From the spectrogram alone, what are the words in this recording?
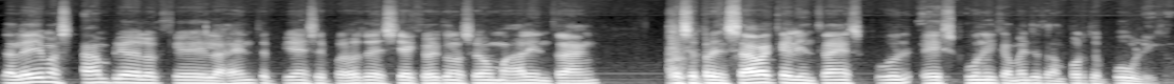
La ley es más amplia de lo que la gente piensa, por eso te decía que hoy conocemos más al Intran, pero se pensaba que el Intran es, es únicamente transporte público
